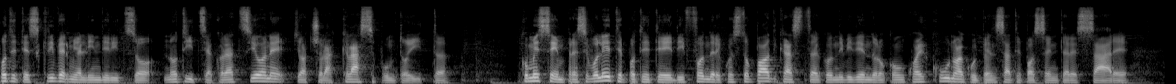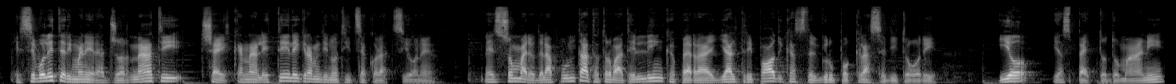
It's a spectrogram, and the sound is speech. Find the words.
potete scrivermi all'indirizzo notiziacolazione-class.it. Come sempre, se volete potete diffondere questo podcast condividendolo con qualcuno a cui pensate possa interessare. E se volete rimanere aggiornati, c'è il canale Telegram di Notizia Colazione. Nel sommario della puntata trovate il link per gli altri podcast del gruppo Class Editori. Io vi aspetto domani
